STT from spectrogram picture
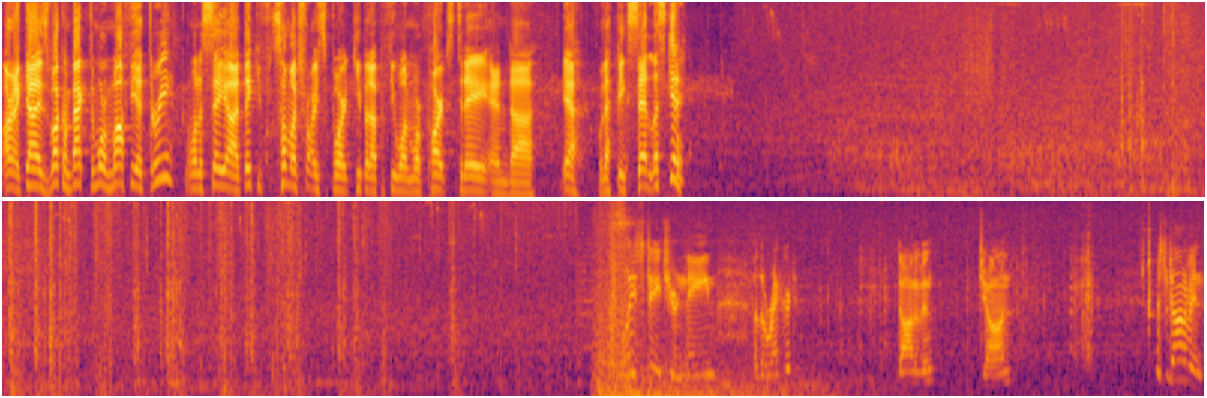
Alright guys, welcome back to more Mafia 3. I want to say uh, thank you so much for all your support. Keep it up if you want more parts today. And uh, yeah, with that being said, let's get it. Please state your name for the record. Donovan, John. Mr. Donovan,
